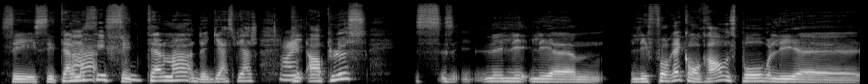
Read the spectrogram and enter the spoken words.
C'est, c'est tellement, Ah, c'est c'est fou. tellement de gaspillage. Ouais. Puis en plus, les, les, les, euh, les forêts qu'on rase pour les euh,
